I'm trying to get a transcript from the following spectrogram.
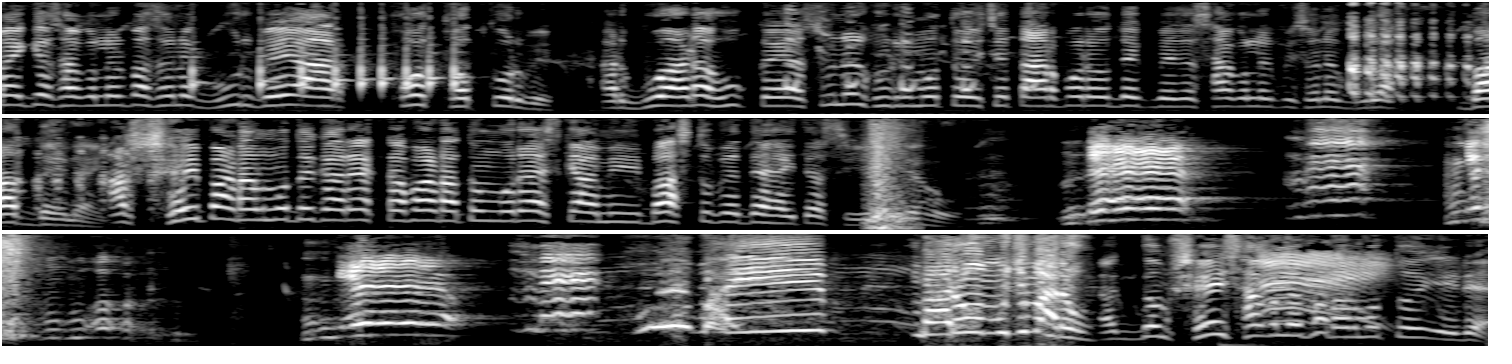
মাইকে ছাগলের পাশে ঘুরবে আর ফত ফত করবে। আর গুয়াটা হুকাইয়া চুনের খুঁড়ির মতো হয়েছে তারপরেও দেখবে যে ছাগলের পিছনে ঘুরা বাদ দেয় নাই। আর সেই পাড়ার মধ্যে কার একটা পাড়া তোমরা আজকে আমি বাস্তবে দেখাইতাছি এই দেখো একদম সেই ছাগলের পাড়ার মতো এটা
